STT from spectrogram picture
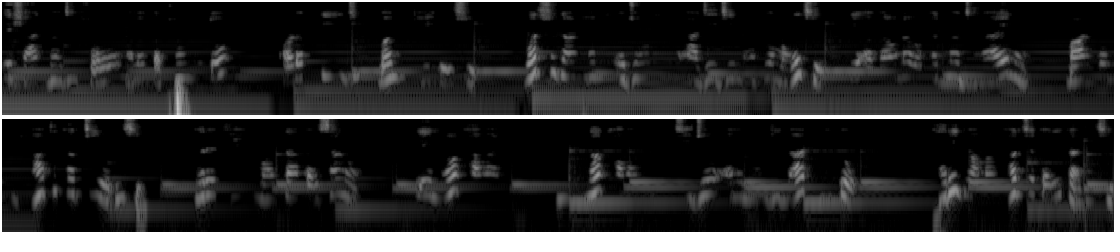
તે શાકભાજી, ફળો અને કઠોળનું તો અડકતી જ બંધ થઈ ગઈ છે. વર્ષગાંઠની ઉજવણીને આજે જે મહત્વ મળે છે તે અગાઉના વખતમાં જરાય નહીં બાળકોની હાથ ખર્ચી વધી છે. ઘરેથી મળતા પૈસાનો એ ન ખાવાની ન ખાવાની ચીજો અને મોંઘીદાર ભેટો ખરીદવામાં ખર્ચ કરી કાઢે છે.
